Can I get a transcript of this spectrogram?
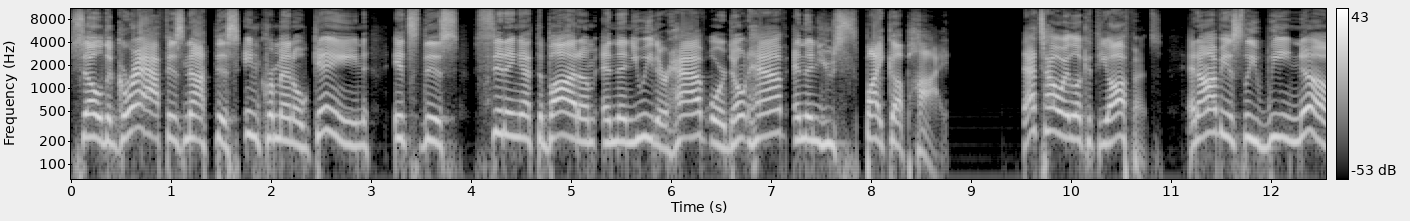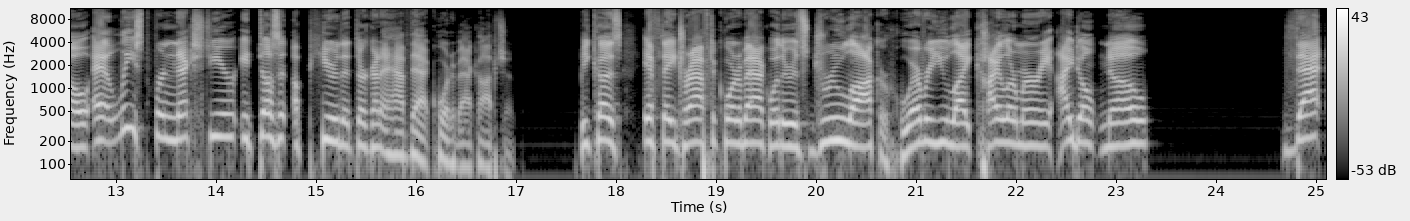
So the graph is not this incremental gain, it's this sitting at the bottom, and then you either have or don't have, and then you spike up high. That's how I look at the offense. And obviously, we know, at least for next year, it doesn't appear that they're going to have that quarterback option. Because if they draft a quarterback, whether it's Drew Lock or whoever you like, Kyler Murray, I don't know. That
